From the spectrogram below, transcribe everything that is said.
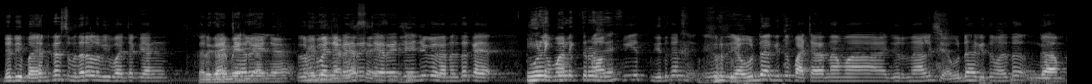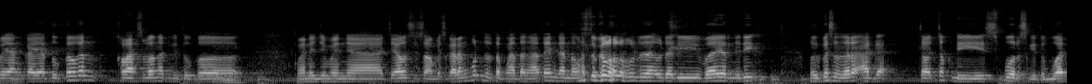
Dia dibayangkan sebenarnya lebih banyak yang Gara-gara medianya- lebih banyak yang receh-receh. juga kan. Maksudnya kayak Ngulik-ngulik terus ya. outfit gitu kan. Ya udah gitu pacaran sama jurnalis ya udah gitu. Maksudnya nggak sampai yang kayak Tuchel kan keras banget gitu ke manajemennya Chelsea. Sampai sekarang pun tetap ngata-ngatain kan Thomas Tuchel walaupun udah udah dibayar. Jadi menurut gue sebenarnya agak cocok di Spurs gitu buat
